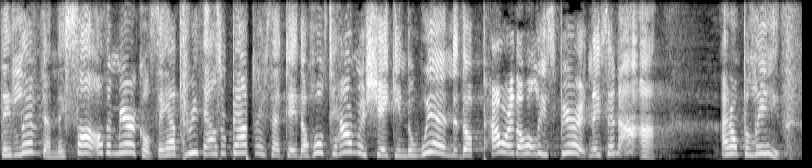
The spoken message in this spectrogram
They lived them. They saw all the miracles. They had 3,000 baptized that day. The whole town was shaking, the wind, the power of the Holy Spirit. And they said, uh-uh, I don't believe.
